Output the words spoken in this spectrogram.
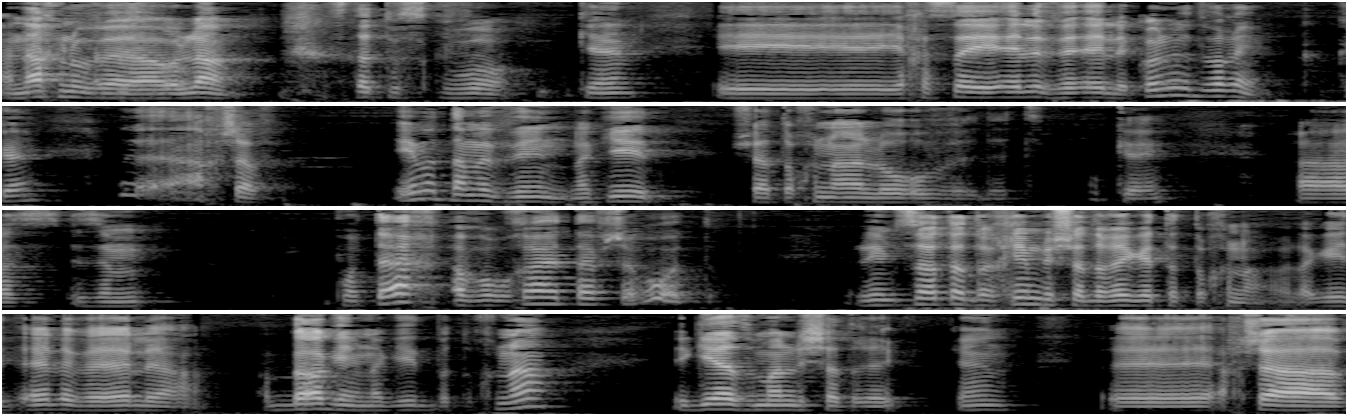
אנחנו והעולם, סטטוס קוו, כן? יחסי אלה ואלה, כל מיני דברים, אוקיי? עכשיו, אם אתה מבין, נגיד, שהתוכנה לא עובדת, אוקיי? אז זה פותח עבורך את האפשרות למצוא את הדרכים לשדרג את התוכנה, ולהגיד אלה ואלה הבאגים נגיד בתוכנה, הגיע הזמן לשדרג, כן? Uh, עכשיו,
